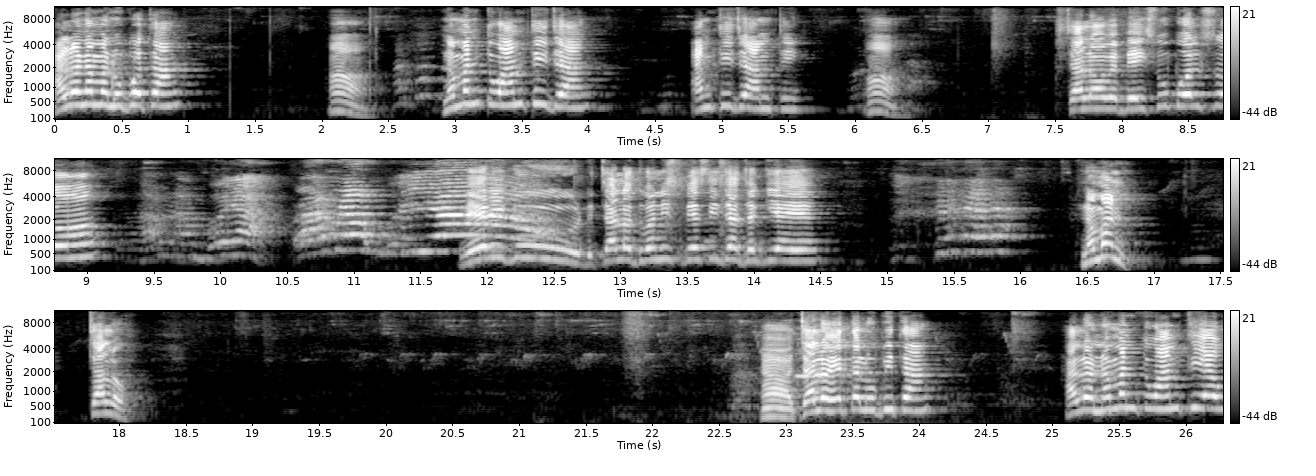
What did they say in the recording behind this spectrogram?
હાલો નમન, ઊભો થા. હા. નમન, તું આમથી જા. આમથી જા, આમથી. હા. ચાલો હવે બે શું બોલશો? વેરી ગુડ ચાલો ધ્વનિશ બેસી જા જગ્યાએ. નમન. ચાલો. હા, ચાલો હેતલ ઊભી થા. હાલો, નમન, તું આમથી આવ.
